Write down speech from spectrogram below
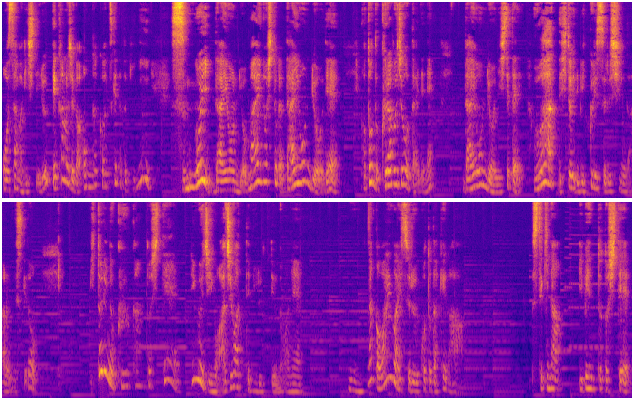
大騒ぎしている。で、彼女が音楽をつけた時に、すんごい大音量、前の人が大音量で、ほとんどクラブ状態でね、大音量にしてて、うわーって一人でびっくりするシーンがあるんですけど、一人の空間としてリムジンを味わってみるっていうのはね、うん、なんかワイワイすることだけが素敵なイベントとして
